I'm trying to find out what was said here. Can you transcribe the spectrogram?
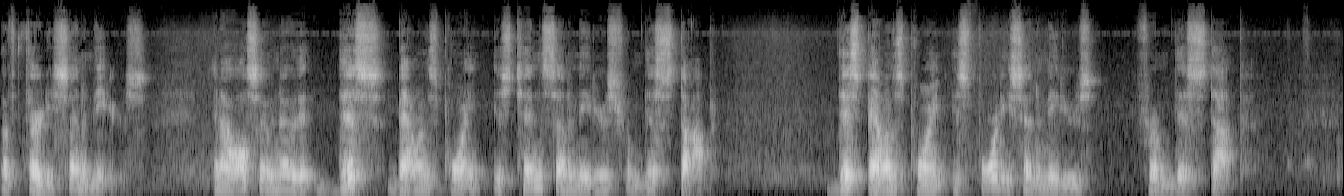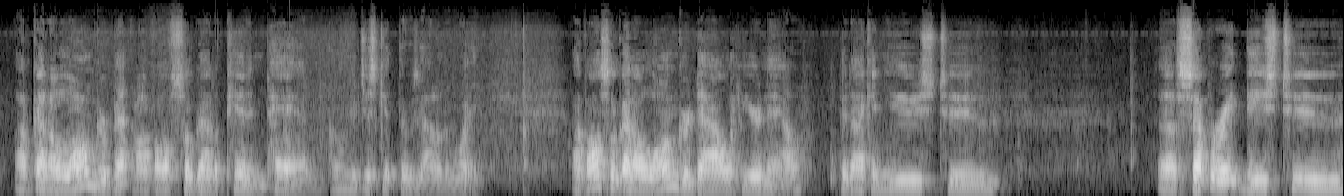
of 30 centimeters. And I also know that this balance point is 10 centimeters from this stop. This balance point is 40 centimeters from this stop. I've got a longer, I've also got a pen and pad. Let me just get those out of the way. I've also got a longer dowel here now that I can use to uh, separate these two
